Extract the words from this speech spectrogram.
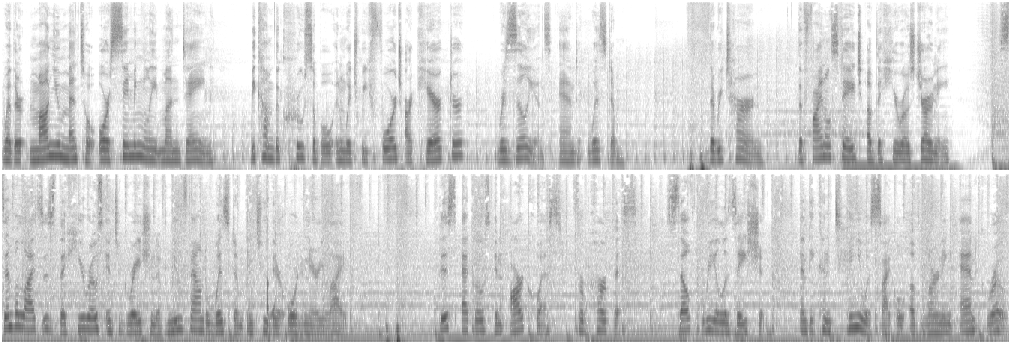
whether monumental or seemingly mundane, become the crucible in which we forge our character, resilience, and wisdom. The return, the final stage of the hero's journey, symbolizes the hero's integration of newfound wisdom into their ordinary life. This echoes in our quest for purpose, self realization, and the continuous cycle of learning and growth.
